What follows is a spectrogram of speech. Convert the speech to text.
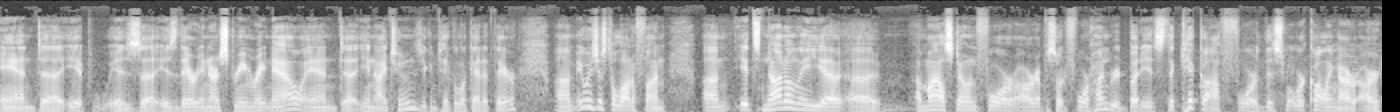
and uh, it is uh, is there in our stream right now and uh, in iTunes. You can take a look at it there. Um, it was just a lot of fun. Um, it's not only a milestone for our episode 400, but it's the kickoff for this, what we're calling our, our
